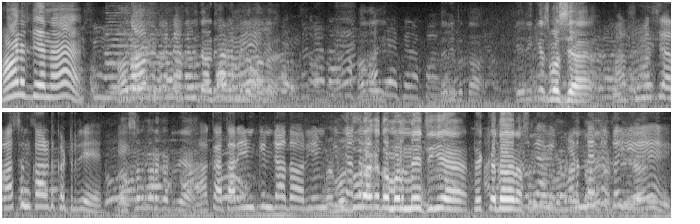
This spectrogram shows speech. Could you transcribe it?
हाँ देना। है हाँ क्या समस्या है? समस्या राशन कार्ड कट रही है। राशन कार्ड कट रहा है? कहता इनकिन ज़्यादा और ये मजदूर आके तो मरने चाहिए ठेकेदार राशन कार्ड मरने तो चाहिए।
